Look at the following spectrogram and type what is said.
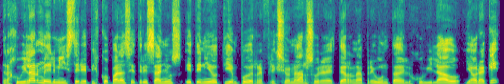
Tras jubilarme del ministerio episcopal hace tres años, he tenido tiempo de reflexionar sobre la eterna pregunta del jubilado ¿y ahora qué?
